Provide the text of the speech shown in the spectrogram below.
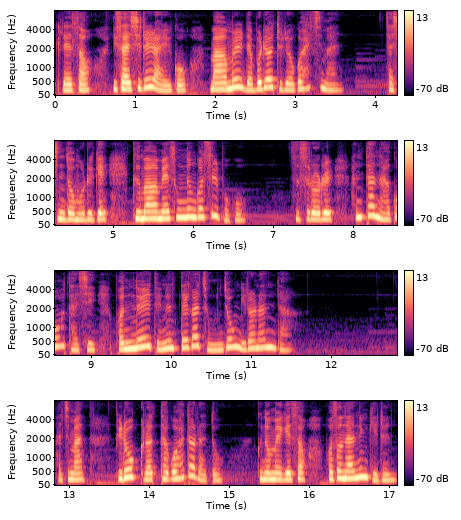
그래서 이 사실을 알고 마음을 내버려 두려고 하지만 자신도 모르게 그 마음에 속는 것을 보고 스스로를 한탄하고 다시 번뇌에 드는 때가 종종 일어난다. 하지만 비록 그렇다고 하더라도 그놈에게서 벗어나는 길은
